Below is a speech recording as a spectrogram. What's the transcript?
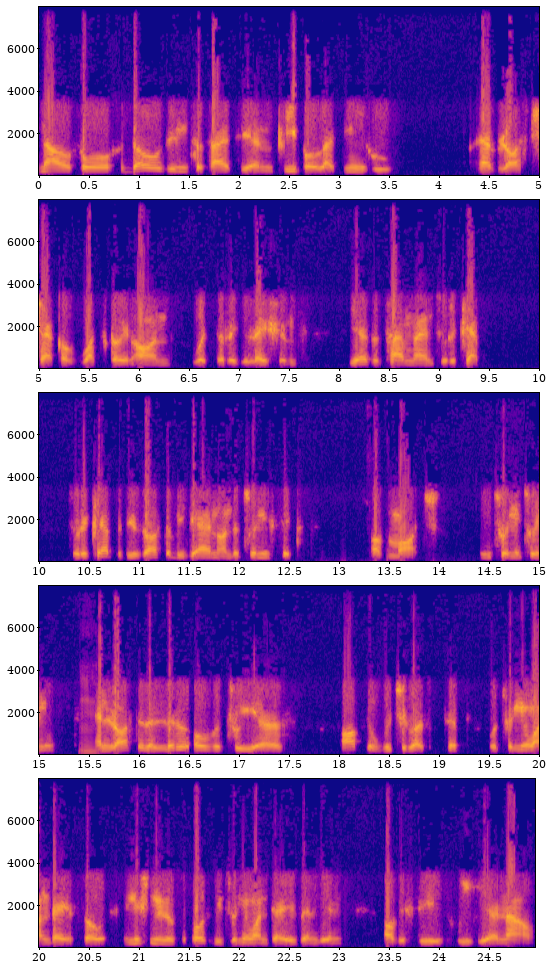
Now, for those in society and people like me who have lost track of what's going on with the regulations, here's a timeline to recap. To recap, the disaster began on the 26th of March in 2020 Mm. and lasted a little over two years, after which it was pipped for 21 days. So initially it was supposed to be 21 days, and then obviously we're here now.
